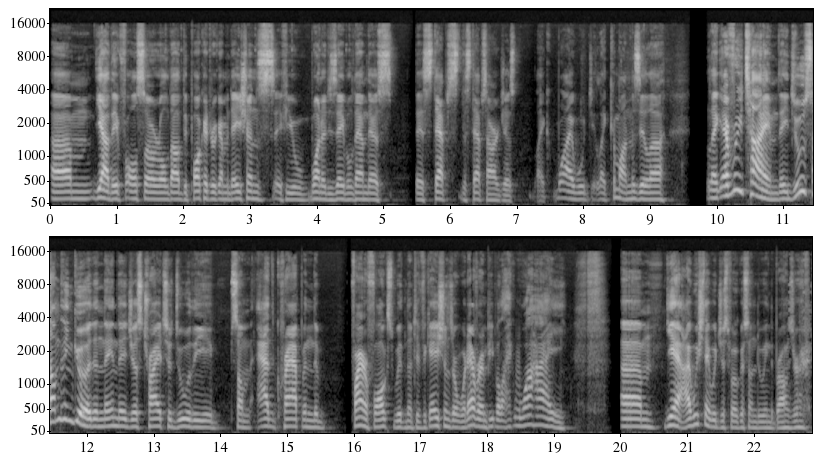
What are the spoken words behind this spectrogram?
Um, yeah, they've also rolled out the pocket recommendations. If you want to disable them, there's the steps. The steps are just like, why would you like? Come on, Mozilla. Like every time they do something good, and then they just try to do the some ad crap in the Firefox with notifications or whatever, and people like, why? Um, yeah, I wish they would just focus on doing the browser.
